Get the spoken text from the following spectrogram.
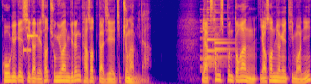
고객의 시각에서 중요한 기능 5가지에 집중합니다. 약 30분 동안 6명의 팀원이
